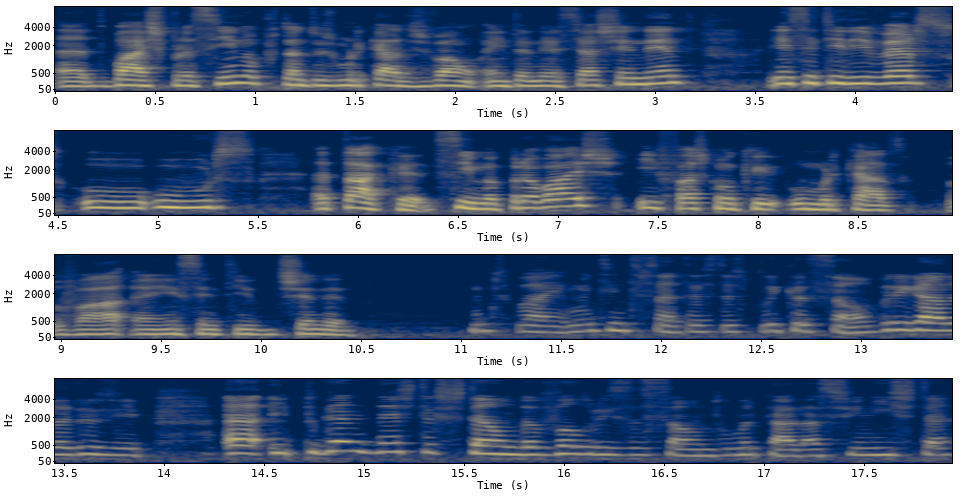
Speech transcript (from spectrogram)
uh, de baixo para cima, portanto os mercados vão em tendência ascendente, em sentido inverso, o, o urso ataca de cima para baixo e faz com que o mercado vá em sentido descendente. Muito bem, muito interessante esta explicação. Obrigada, David. Uh, e pegando nesta questão da valorização do mercado acionista,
